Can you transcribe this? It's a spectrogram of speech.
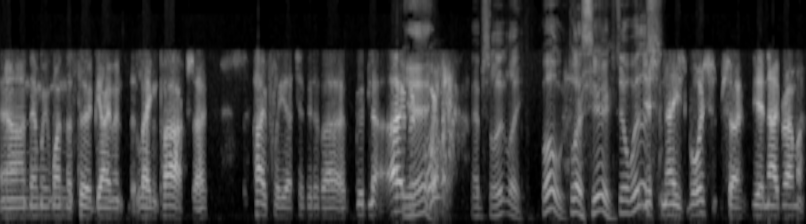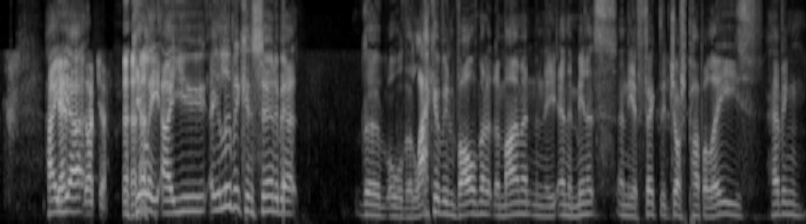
uh, and then we won the third game at, Lang Park. So hopefully that's a bit of a good over. Yeah. Absolutely. Well, Bless you. still with us? Just sneezed, boys. So yeah, no drama. Hey, Yeah, uh, gotcha. Gilly, are you are you a little bit concerned about the or the lack of involvement at the moment and the and the minutes and the effect that Josh Papalii's having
